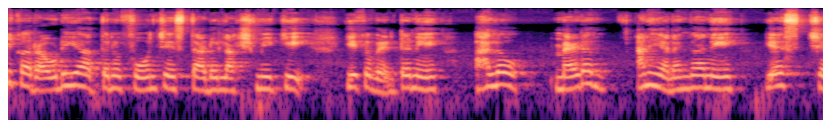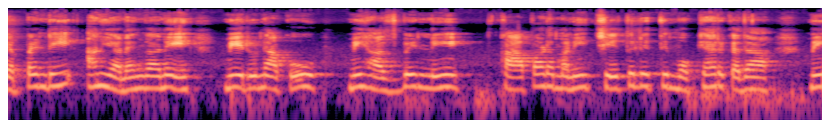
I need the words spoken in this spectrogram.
ఇక రౌడీ అతను ఫోన్ చేస్తాడు లక్ష్మికి. ఇక వెంటనే హలో మేడం అని అనగానే ఎస్ చెప్పండి అని అనగానే మీరు నాకు మీ హస్బెండ్ని కాపాడమని చేతులెత్తి మొక్కారు కదా. మీ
